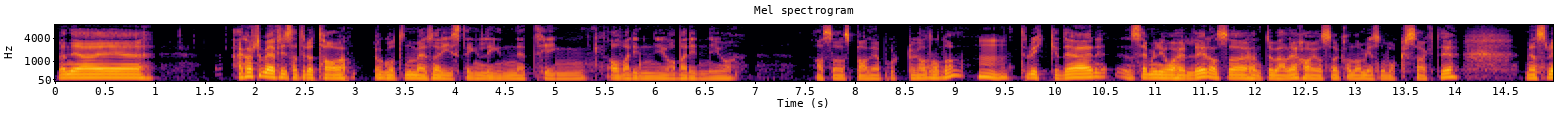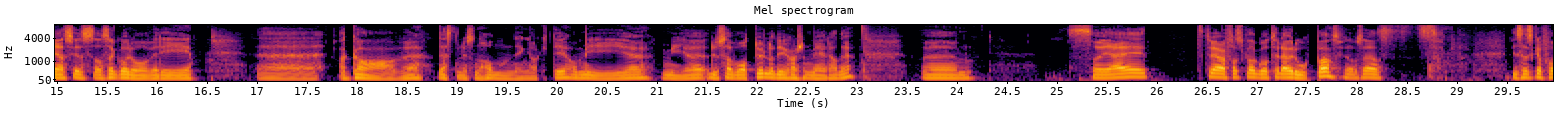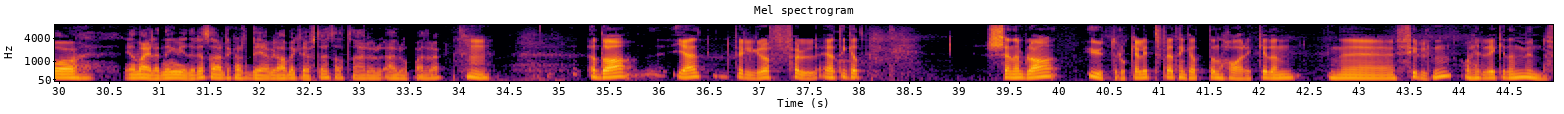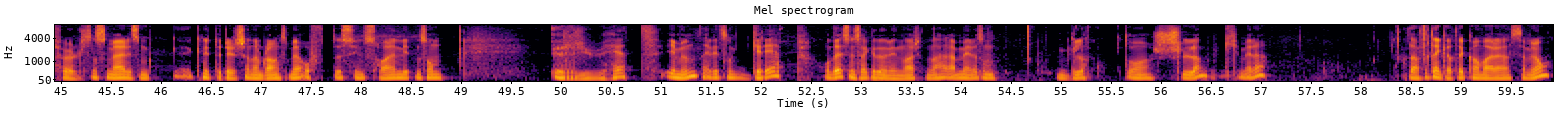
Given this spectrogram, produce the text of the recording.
Men jeg er kanskje mer frista til å ta og gå til noe mer sånn Riesling-lignende ting. Alvarinio, Albarinho. Altså Spania, Portugal og sånn. Hmm. Tror ikke det er Semillon heller. altså Hunter Valley har jo også, kan ha mye sånn voksaktig. Men som jeg syns også går over i eh, agave, nesten litt sånn honningaktig. Og mye, mye Du sa våt ull, og de har kanskje mer av det. Um, så jeg tror jeg i hvert fall skal gå til Europa. Hvis jeg skal få en veiledning videre, så er det kanskje det jeg vil ha bekreftet, at det er Europa eller det. Mm. Da Jeg velger å følge Jeg tenker at Chenin Blanc utelukker jeg litt, for jeg tenker at den har ikke den eh, fylden, og heller ikke den munnfølelsen som jeg liksom knytter til Chenin Blanc, som jeg ofte syns har en liten sånn ruhet i munnen. En litt sånn grep. Og det syns jeg ikke denne vinen har. Denne her er mer sånn glatt og slank. Mere. Derfor tenker jeg at det kan være Semillon.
